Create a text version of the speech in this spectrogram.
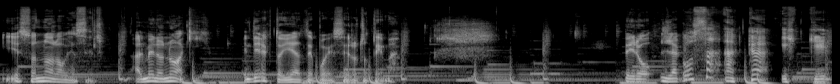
y eso no lo voy a hacer, al menos no aquí. En directo ya te puede ser otro tema. Pero la cosa acá es que,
